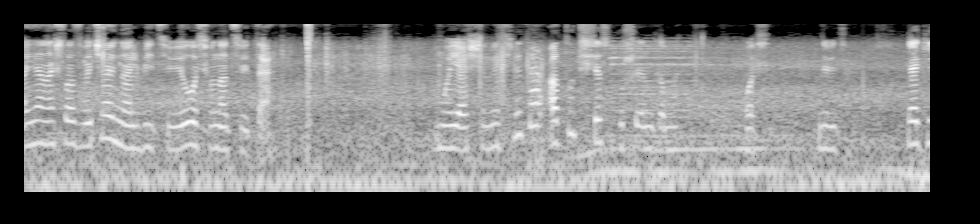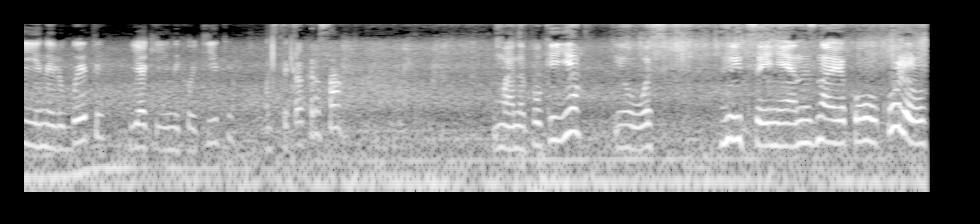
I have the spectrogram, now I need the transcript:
А я знайшла звичайну альбіцію і ось вона цвіте. Моя ще не цвіте, а тут ще з пушинками. Ось, дивіться. Як її не любити, як її не хотіти. Ось така краса. У мене поки є. І ось гліцинія. Не знаю якого кольору.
